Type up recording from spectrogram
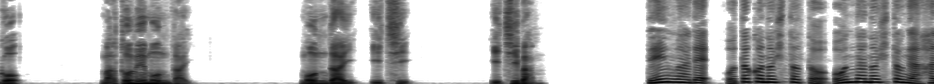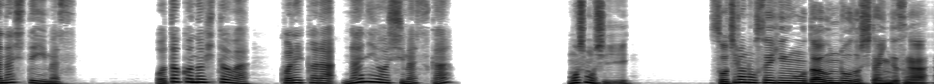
5. まとめ問題。問題1 1番。電話で男の人と女の人が話しています。男の人はこれから何をしますか？もしもし。そちらの製品をダウンロードしたいんですが、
